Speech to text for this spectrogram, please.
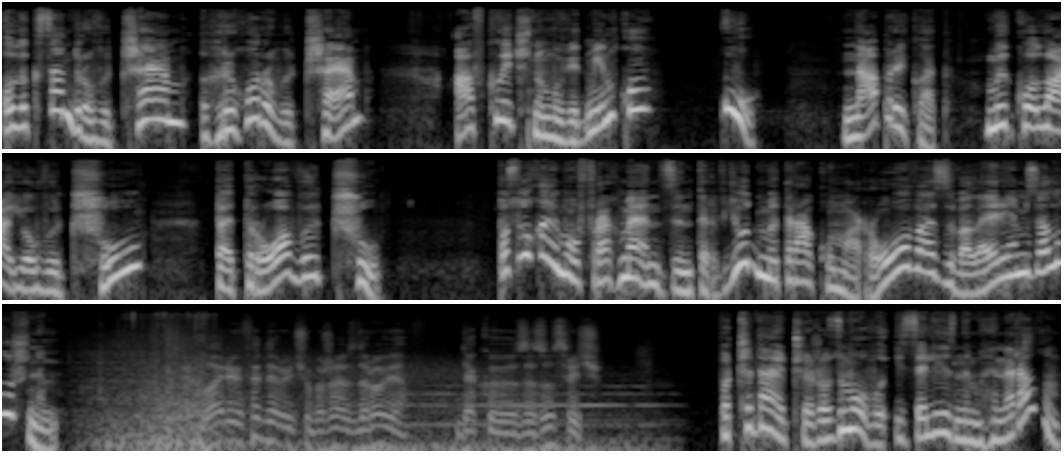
Олександровичем, Григоровичем, а в кличному відмінку У. Наприклад, Миколайовичу, Петровичу. Послухаємо фрагмент з інтерв'ю Дмитра Комарова з Валерієм Залужним. Валерію Федоровичу, бажаю здоров'я. Дякую за зустріч. Починаючи розмову із залізним генералом,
